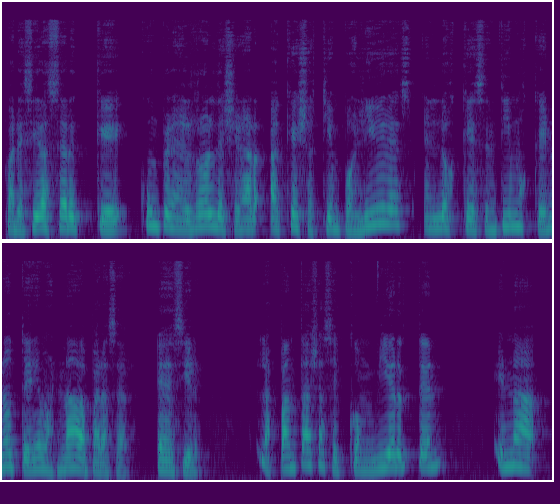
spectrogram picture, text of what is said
pareciera ser que cumplen el rol de llenar aquellos tiempos libres en los que sentimos que no tenemos nada para hacer. Es decir, las pantallas se convierten en una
